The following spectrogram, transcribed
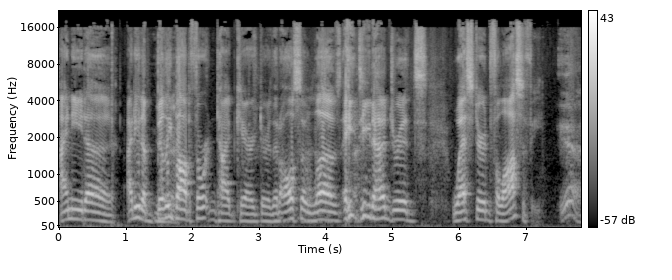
I need a I need a Billy Yeah. Bob Thornton type character that also loves 1800s Western philosophy Yeah.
